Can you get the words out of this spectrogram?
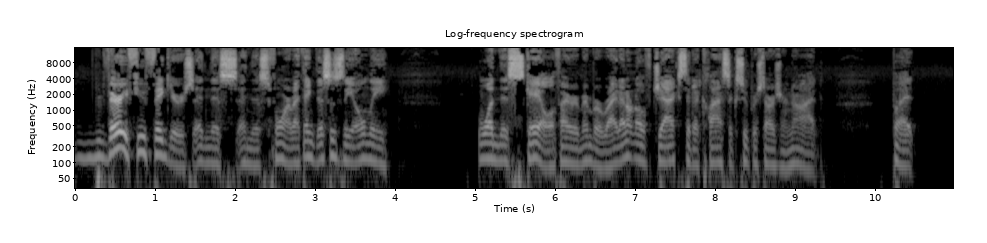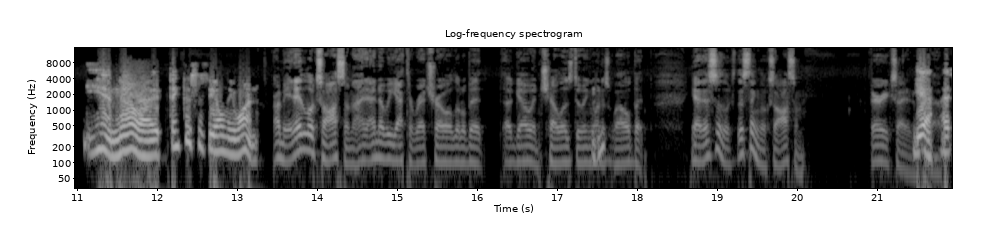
very few figures in this in this form. I think this is the only one this scale, if I remember right. I don't know if Jakks did a classic superstars or not, but Yeah, no, I think this is the only one. I mean, it looks awesome. I, I know we got the retro a little bit ago, and Cella's doing one mm-hmm. as well. But yeah, this is this thing looks awesome. Very excited. about Yeah, that.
